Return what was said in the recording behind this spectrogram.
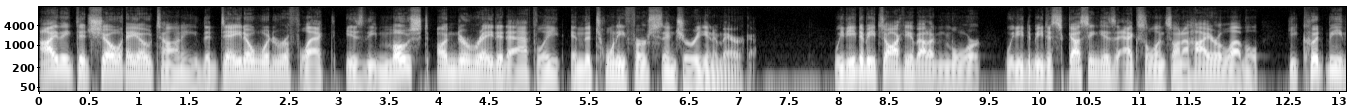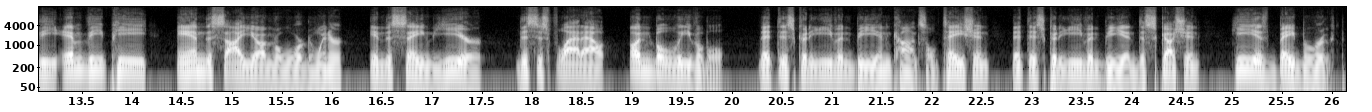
I think that Shohei Ohtani, the data would reflect, is the most underrated athlete in the 21st century in America. We need to be talking about him more. We need to be discussing his excellence on a higher level. He could be the MVP and the Cy Young Award winner in the same year. This is flat out unbelievable that this could even be in consultation, that this could even be in discussion. He is Babe Ruth,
